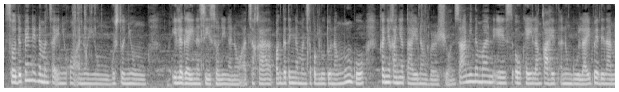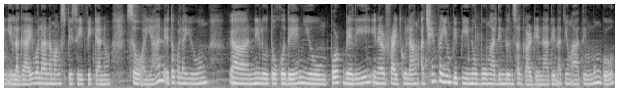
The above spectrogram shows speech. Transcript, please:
So, depende naman sa inyo kung ano yung gusto nyong ilagay na seasoning ano at saka pagdating naman sa pagluto ng munggo kanya-kanya tayo ng version sa amin naman is okay lang kahit anong gulay pwede naming ilagay wala namang specific ano so ayan ito pala yung uh, niluto ko din yung pork belly, in-air fried ko lang at syempre yung pipino bunga din doon sa garden natin at yung ating munggo.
